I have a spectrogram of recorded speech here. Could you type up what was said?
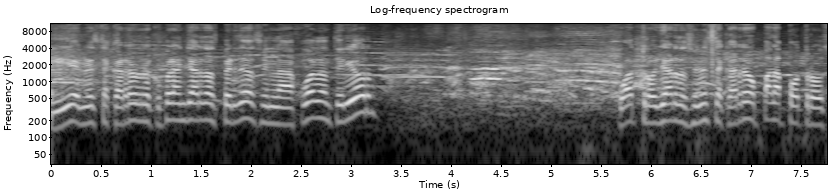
Y en esta carrera recuperan yardas perdidas en la jugada anterior. Cuatro yardas en este carrero para Potros.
